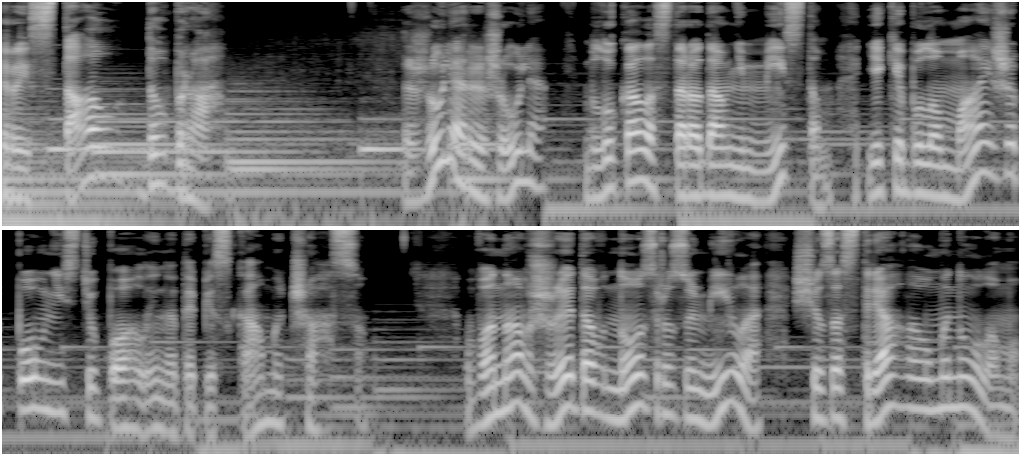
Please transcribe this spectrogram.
Кристал добра. Жуля Рижуля блукала стародавнім містом, яке було майже повністю поглинуте пісками часу. Вона вже давно зрозуміла, що застрягла у минулому,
